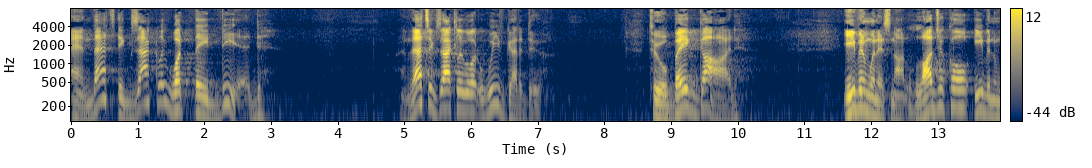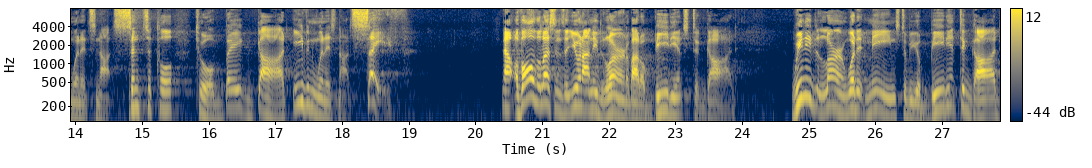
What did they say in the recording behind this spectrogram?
And that's exactly what they did. And that's exactly what we've got to do to obey God, even when it's not logical, even when it's not sensical, to obey God, even when it's not safe. Now, of all the lessons that you and I need to learn about obedience to God, we need to learn what it means to be obedient to God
